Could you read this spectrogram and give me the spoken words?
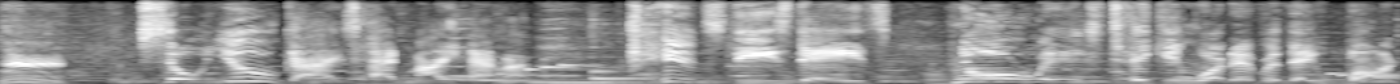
Hmm, So you guys had my hammer. Kids these days, always taking whatever they want.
